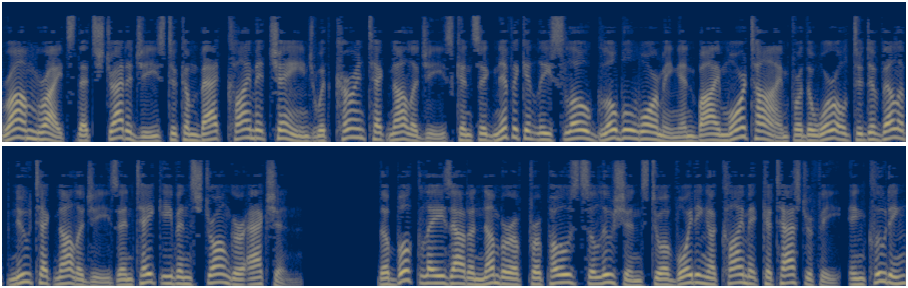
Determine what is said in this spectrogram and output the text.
Romm writes that strategies to combat climate change with current technologies can significantly slow global warming and buy more time for the world to develop new technologies and take even stronger action. The book lays out a number of proposed solutions to avoiding a climate catastrophe, including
